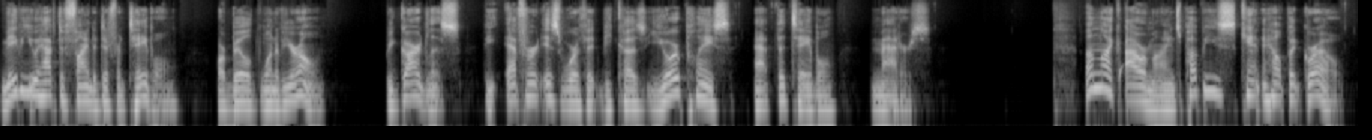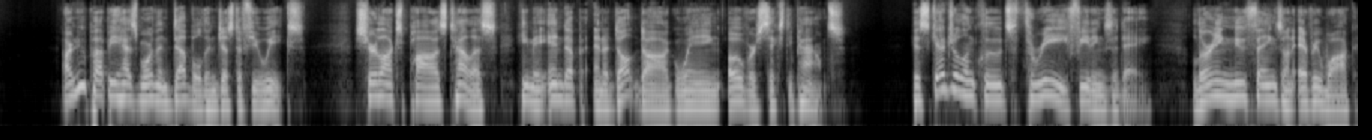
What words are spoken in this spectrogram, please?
Maybe you have to find a different table or build one of your own. Regardless, the effort is worth it because your place at the table matters. Unlike our minds, puppies can't help but grow. Our new puppy has more than doubled in just a few weeks. Sherlock's paws tell us he may end up an adult dog weighing over 60 pounds. His schedule includes three feedings a day, learning new things on every walk,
